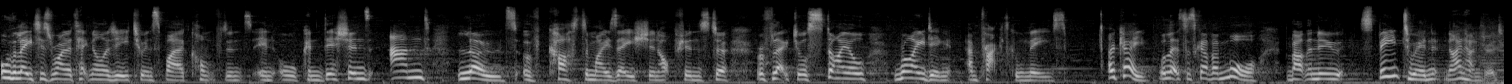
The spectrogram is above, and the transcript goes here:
All the latest rider technology to inspire confidence in all conditions and loads of customization options to reflect your style, riding and practical needs. Okay, well let's discover more about the new Speed Twin 900.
